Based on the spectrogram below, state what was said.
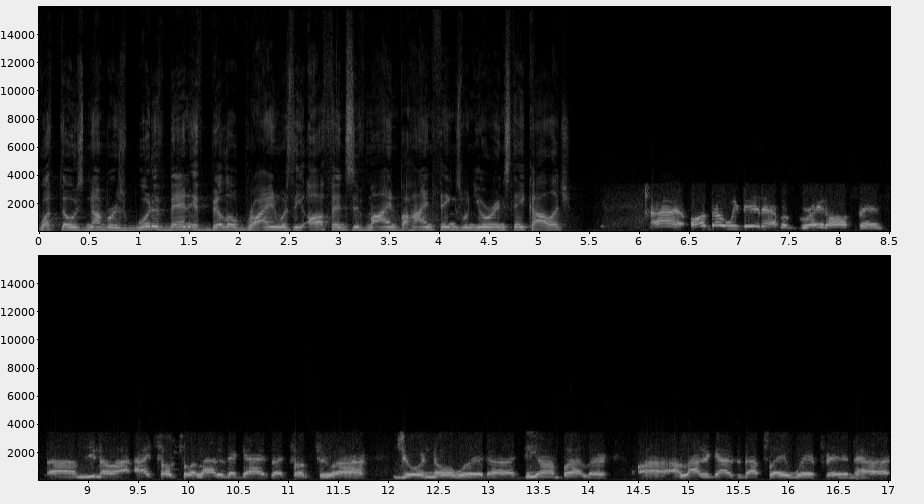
what those numbers would have been if Bill O'Brien was the offensive mind behind things when you were in state college? Uh, although we did have a great offense, um, you know, I, I talked to a lot of the guys. I talked to uh, Jordan Norwood, uh, Deon Butler, uh, a lot of the guys that I play with, and uh,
